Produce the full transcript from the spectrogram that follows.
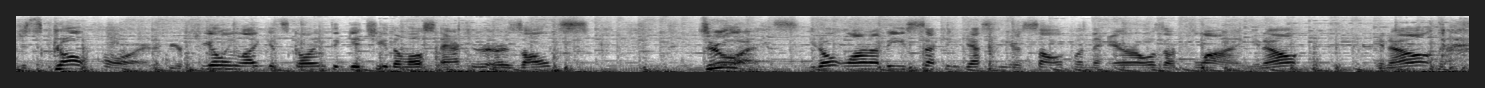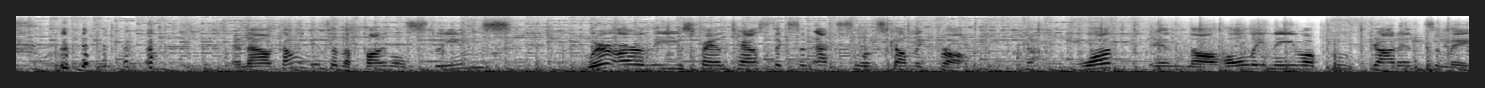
Just go for it. If you're feeling like it's going to get you the most accurate results, do it! You don't want to be second-guessing yourself when the arrows are flying, you know? You know? and now, coming into the final streams, where are these fantastics and excellents coming from? What in the holy name of poop got into me?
